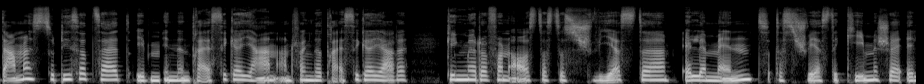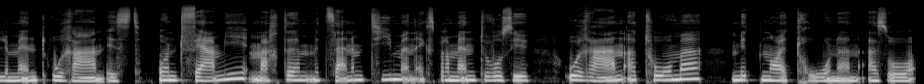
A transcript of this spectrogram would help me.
Damals zu dieser Zeit, eben in den 30er Jahren, Anfang der 30er Jahre, ging mir davon aus, dass das schwerste Element, das schwerste chemische Element Uran ist. Und Fermi machte mit seinem Team ein Experiment, wo sie Uranatome mit Neutronen, also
